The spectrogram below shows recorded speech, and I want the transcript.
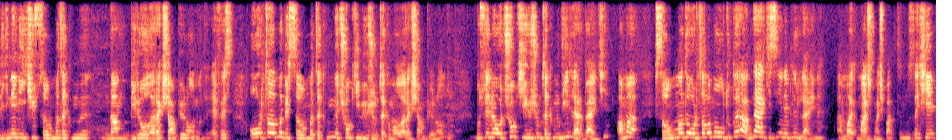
ligin en iyi 2-3 savunma takımından biri olarak şampiyon olmadı. Efes ortalama bir savunma takımı ve çok iyi bir hücum takımı olarak şampiyon oldu. Bu sene o çok iyi hücum takımı değiller belki ama savunmada ortalama oldukları anda herkesi yenebilirler yine. Yani ma- maç maç baktığımızda ki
